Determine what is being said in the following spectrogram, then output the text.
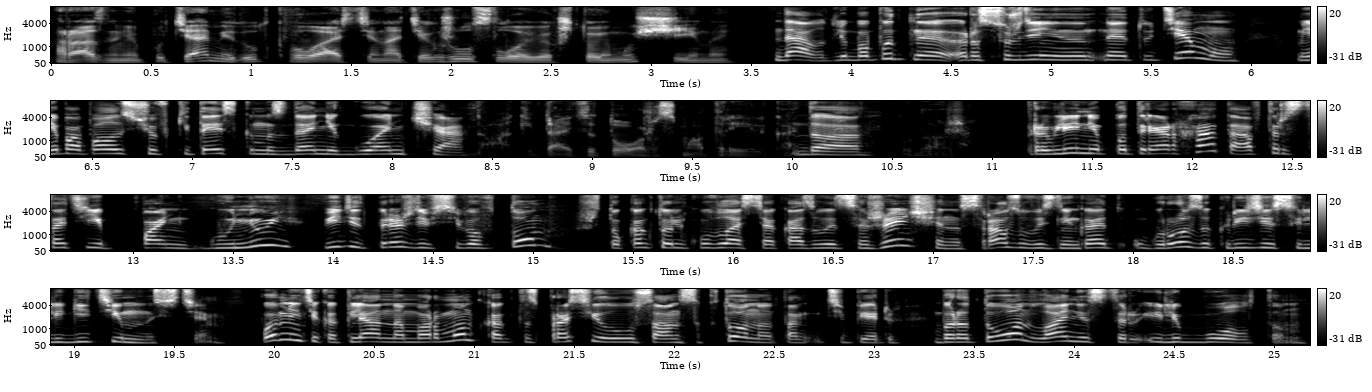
разными путями идут к власти на тех же условиях, что и мужчины. Да, вот любопытное рассуждение на эту тему мне попалось еще в китайском издании Гуанча. Да, китайцы тоже смотрели, конечно. Да. Куда же? Проявление патриархата автор статьи Пань Гунюй видит прежде всего в том, что как только у власти оказывается женщина, сразу возникает угроза кризиса легитимности. Помните, как Лианна Мармонт как-то спросила у Санса, кто она там теперь, Баратеон, Ланнистер или Болтон?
